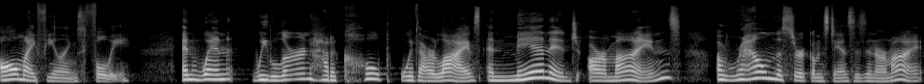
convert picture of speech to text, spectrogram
all my feelings fully. And when we learn how to cope with our lives and manage our minds around the circumstances in our mind,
